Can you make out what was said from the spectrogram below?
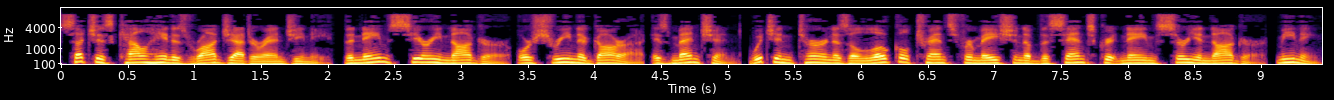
such as Kalhana's Rajatarangini, the name Siri Nagar or Sri Nagara is mentioned, which in turn is a local transformation of the Sanskrit name Surya Nagar, meaning,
